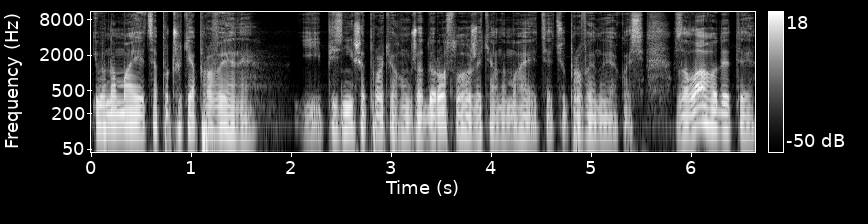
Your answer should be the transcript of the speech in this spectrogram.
І вона має це почуття провини і пізніше протягом вже дорослого життя намагається цю провину якось залагодити,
